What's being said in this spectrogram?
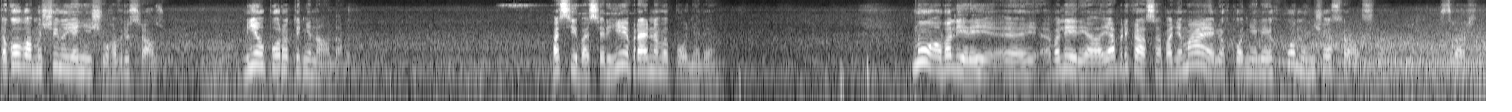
Такого мужчину я не ищу, говорю сразу. Мне упоротый не надо. Спасибо, Сергей, правильно вы поняли. Ну, Валерий, э, Валерия, я прекрасно понимаю, легко, нелегко, но ничего страшного. страшного.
